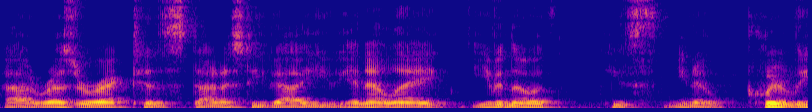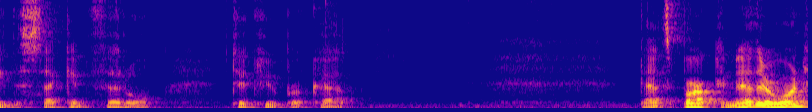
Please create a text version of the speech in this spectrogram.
uh, resurrect his dynasty value in LA, even though he's, you know, clearly the second fiddle to Cooper Kupp. That sparked another one.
